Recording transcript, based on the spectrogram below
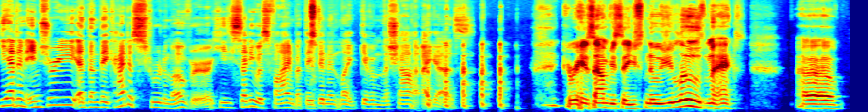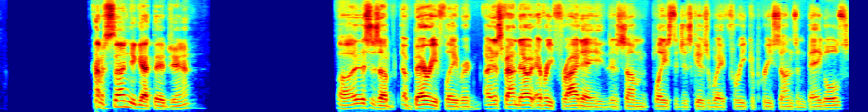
he had an injury and then they kind of screwed him over. He said he was fine, but they didn't like give him the shot, I guess. Korean zombie say you snooze, you lose, Max. Uh kind of son you got there, Jam? Uh, this is a, a berry flavored. I just found out every Friday there's some place that just gives away free Capri Suns and bagels.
